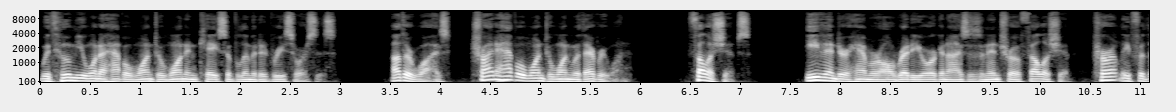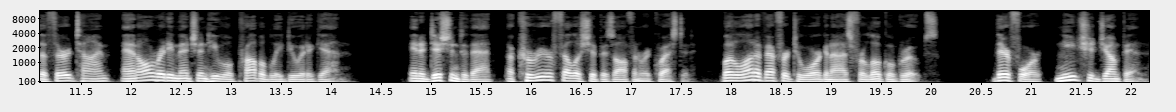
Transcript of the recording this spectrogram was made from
with whom you want to have a one to one in case of limited resources. Otherwise, try to have a one to one with everyone. Fellowships. Evander Hammer already organizes an intro fellowship, currently for the third time, and already mentioned he will probably do it again. In addition to that, a career fellowship is often requested, but a lot of effort to organize for local groups. Therefore, NEAD should jump in.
